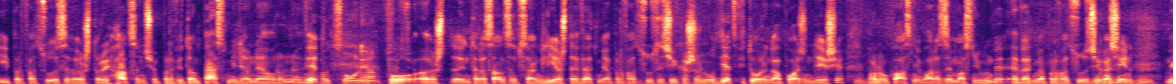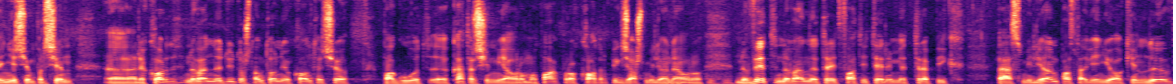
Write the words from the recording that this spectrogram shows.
i përfaqësueseve është Roy Hodgson që përfiton pesë milionë euro në vit. Hodgson-i. Po, është interesant sepse Anglia është e vetmja përfaqësuese që i ka shënu dhjetë fitore nga kaq ndeshje, mhm. pra nuk ka asnjë barazim, asnjë humbje, e vetmja përfaqësuese që ka mhm, qenë mhm. me 100% rekord. Në vendin e dytë është Antonio Conte që paguhet 400.000 euro më pak, pra 4.6 milion euro në vit. Në vendin e tretë Fatih Terim me 3.5 milion, pastaj vjen Joachim Löw,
